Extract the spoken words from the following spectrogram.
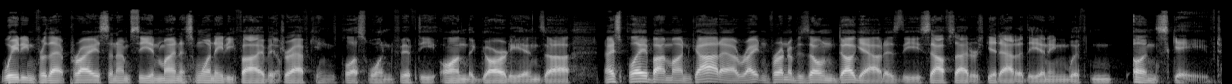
waiting for that price, and I'm seeing minus 185 at yep. DraftKings, plus 150 on the Guardians. Uh, nice play by Moncada right in front of his own dugout as the Southsiders get out of the inning with unscathed.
